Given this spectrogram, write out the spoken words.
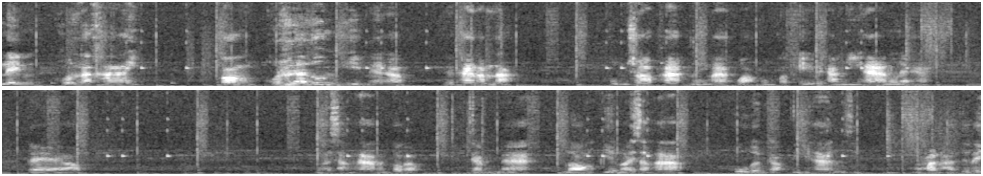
เลนส์คนละค่ายกล้องคนละรุ่นอีกนะครับแต่ถ้าน้ำหนัก ผมชอบภาพไหนมากกว่า ผมก็เทไปทาง D5 นู่นแหละฮะแต่ร้อยสามห้ามันก็แบบจำนะ ลองเปลี่ยนร้อยสามห้าคู่กันกับ D5 ดูสิ มันอาจจะได้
